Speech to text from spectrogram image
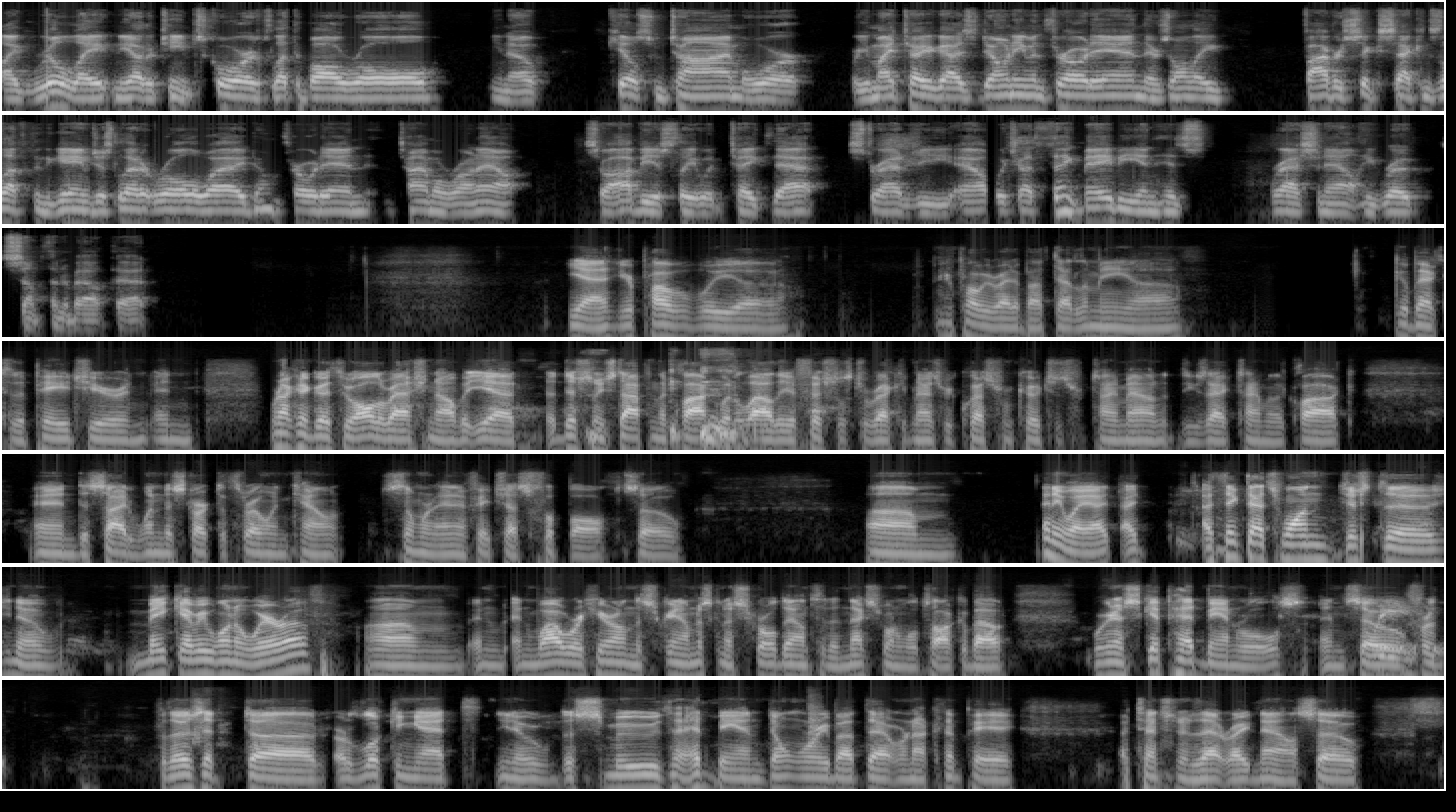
like real late, and the other team scores, let the ball roll, you know, kill some time, or or you might tell your guys, don't even throw it in. There's only five or six seconds left in the game. Just let it roll away. Don't throw it in. Time will run out. So obviously, it would take that strategy out, which I think maybe in his rationale he wrote something about that. Yeah, you're probably uh, you're probably right about that. Let me uh, go back to the page here, and, and we're not going to go through all the rationale, but yeah, additionally, stopping the clock would allow the officials to recognize requests from coaches for timeout at the exact time of the clock, and decide when to start the throw-in count, similar to NFHS football. So, um, anyway, I, I I think that's one just to you know make everyone aware of. Um, and and while we're here on the screen, I'm just going to scroll down to the next one we'll talk about. We're going to skip headband rules, and so Please. for for those that uh, are looking at you know the smooth headband, don't worry about that. We're not going to pay attention to that right now. So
